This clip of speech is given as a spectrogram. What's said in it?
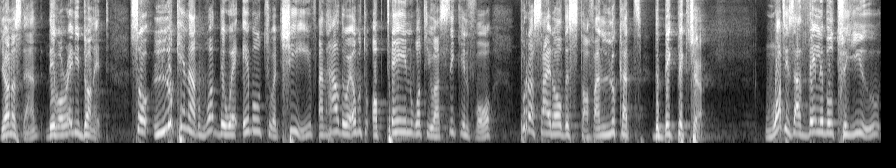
Do you understand? They've already done it. So, looking at what they were able to achieve and how they were able to obtain what you are seeking for, put aside all this stuff and look at the big picture. What is available to you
